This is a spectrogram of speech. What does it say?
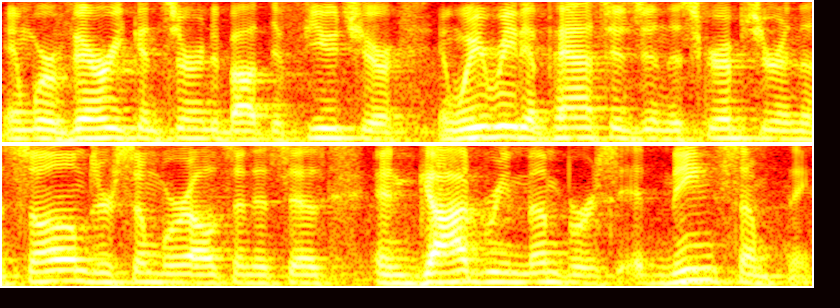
and we're very concerned about the future, and we read a passage in the scripture in the Psalms or somewhere else and it says, and God remembers, it means something.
